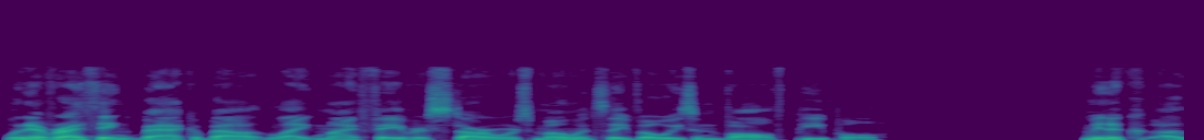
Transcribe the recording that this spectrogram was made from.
Whenever I think back about like my favorite Star Wars moments, they've always involved people. I mean, uh,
